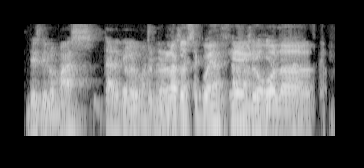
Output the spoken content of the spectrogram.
desde lo más tardío primero la consecuencia y luego la. claro.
